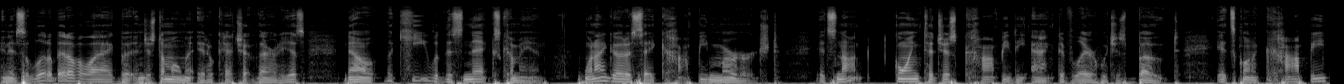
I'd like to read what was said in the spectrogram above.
and it's a little bit of a lag but in just a moment it'll catch up there it is now the key with this next command when I go to say copy merged it's not going to just copy the active layer, which is boat. It's going to copy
